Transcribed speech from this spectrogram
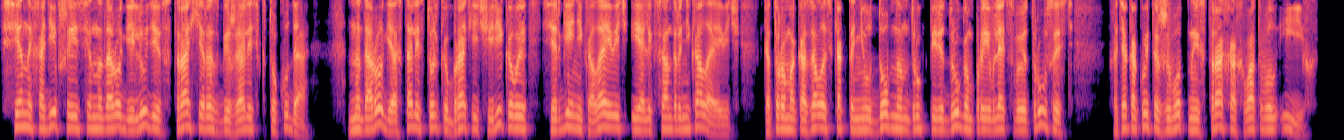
Все находившиеся на дороге люди в страхе разбежались кто куда. На дороге остались только братья Чириковы, Сергей Николаевич и Александр Николаевич, которым оказалось как-то неудобным друг перед другом проявлять свою трусость, хотя какой-то животный страх охватывал и их.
